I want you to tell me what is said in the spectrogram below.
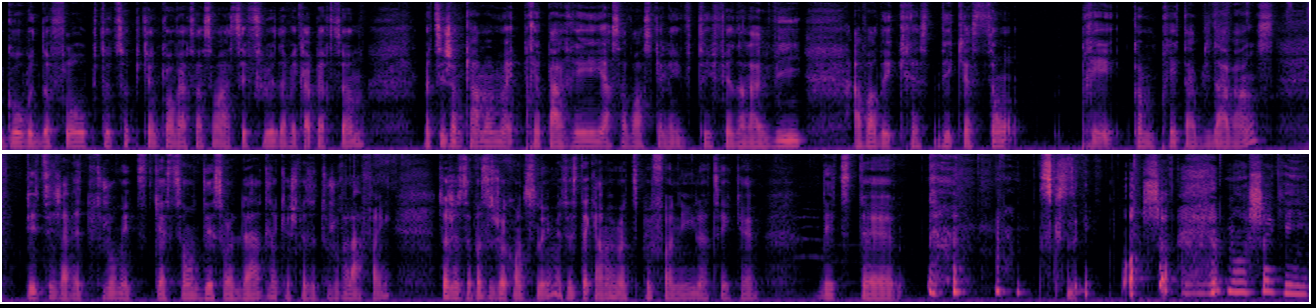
go with the flow, puis tout ça, puis qu'il y a une conversation assez fluide avec la personne. Mais tu sais, j'aime quand même être préparé à savoir ce que l'invité fait dans la vie, avoir des, des questions pré comme préétablies d'avance. Puis tu sais, j'avais toujours mes petites questions this or that là, que je faisais toujours à la fin. Ça, je sais pas si je vais continuer, mais tu sais, c'était quand même un petit peu funny, là, tu sais, que des petites... Euh, excusez mon chat, mon chat qui,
